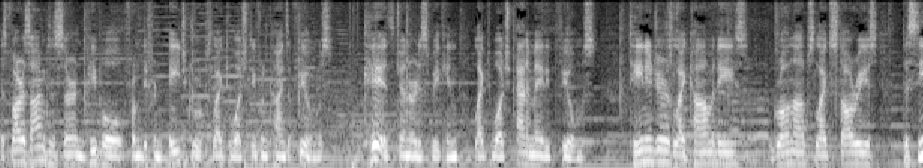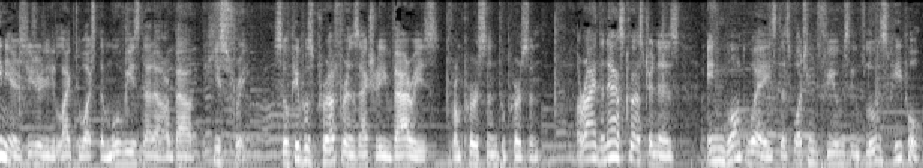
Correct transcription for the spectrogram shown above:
As far as I'm concerned, people from different age groups like to watch different kinds of films. Kids, generally speaking, like to watch animated films. Teenagers like comedies. Grown ups like stories. The seniors usually like to watch the movies that are about history. So people's preference actually varies from person to person. Alright, the next question is In what ways does watching films influence people?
